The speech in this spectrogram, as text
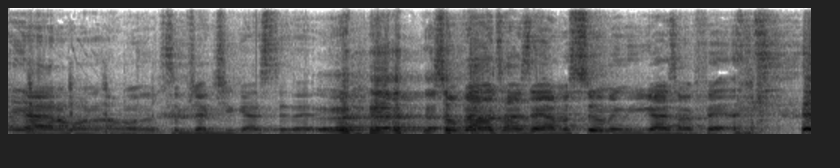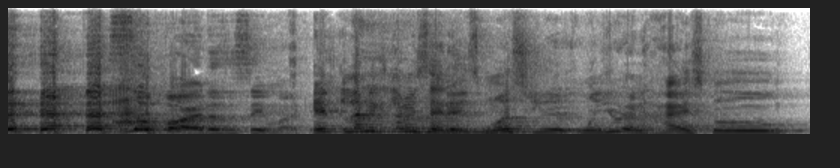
don't, yeah, I don't want to. I don't want to subject you guys to that. So Valentine's Day, I'm assuming you guys aren't fans. so far, it doesn't seem like. it. and let me let me say this: once you when you're in high school,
